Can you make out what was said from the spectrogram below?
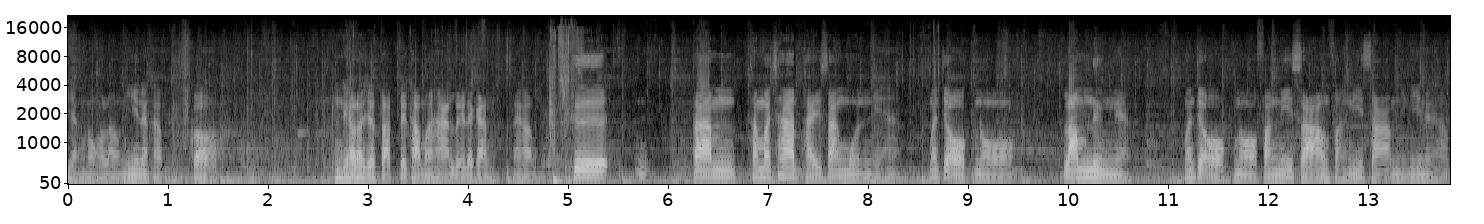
อย่างหน่อเหล่านี้นะครับ ก็ เดี๋ยวเราจะตัดไปทำอาหารเลยแล้วกันนะครับ คือตามธรรมชาติไผ่สร้างมนเนี่ยฮะมันจะออกหน่อลำหนึ่งเนี่ยมันจะออกหน่อฝั่งนี้ 3 ฝั่งนี้ 3 อย่างนี้นะครับ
